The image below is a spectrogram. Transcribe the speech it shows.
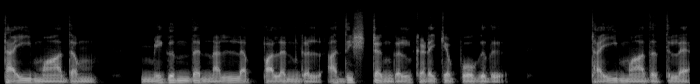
தை மாதம் மிகுந்த நல்ல பலன்கள், அதிர்ஷ்டங்கள் கிடைக்கப் போகுது. தை மாதத்துல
